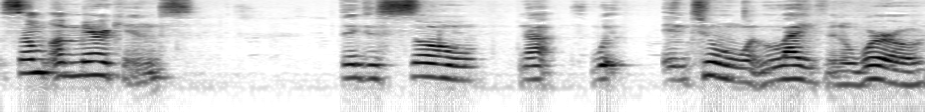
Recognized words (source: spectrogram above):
some Americans they just so not with in tune with life in the world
